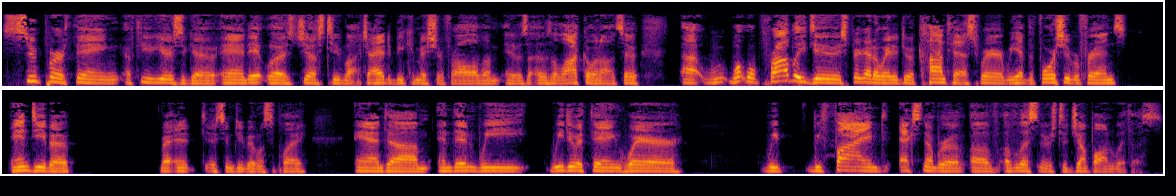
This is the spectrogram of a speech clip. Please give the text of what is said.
super thing a few years ago, and it was just too much. I had to be commissioner for all of them. It was it was a lot going on. So, uh, w- what we'll probably do is figure out a way to do a contest where we have the four super friends and Debo, right? I assume Debo wants to play, and um, and then we we do a thing where we we find X number of, of, of listeners to jump on with us.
